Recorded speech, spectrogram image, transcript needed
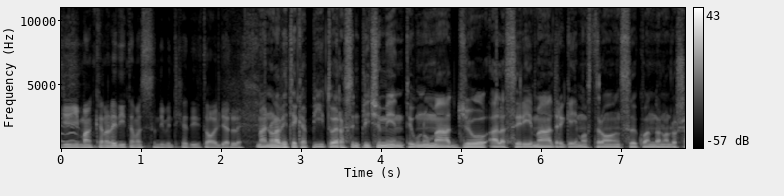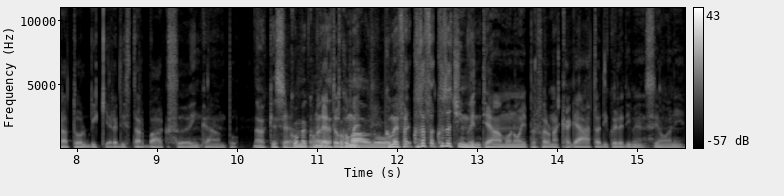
gli mancano le dita ma si sono dimenticati di toglierle. Ma non avete capito, era semplicemente un omaggio alla serie madre Game of Thrones quando hanno lasciato il bicchiere di Starbucks in campo. No, che siccome certo. come ha detto, detto come, Paolo... Come fa, cosa, fa, cosa ci inventiamo noi per fare una cagata di quelle dimensioni?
